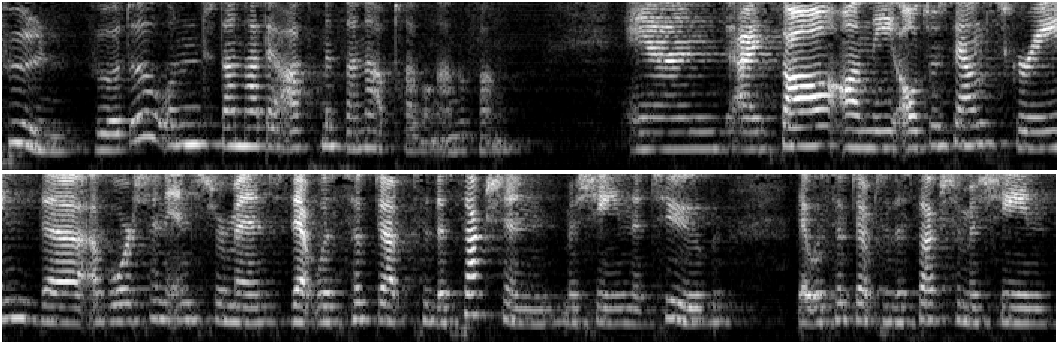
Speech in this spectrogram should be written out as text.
fühlen würde und dann hat der Arzt mit seiner Abtreibung angefangen. And I saw on the ultrasound screen the abortion instrument that was hooked up to the suction machine, the tube that was hooked up to the suction machine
